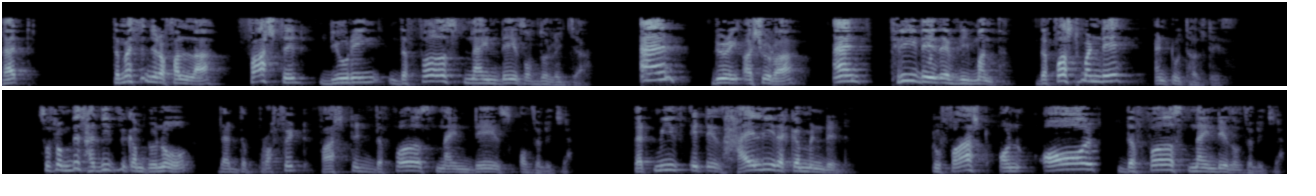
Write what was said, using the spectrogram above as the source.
that the Messenger of Allah fasted during the first nine days of Dhul Hijjah and during Ashura and three days every month, the first Monday and two Thursdays. So from this hadith we come to know that the Prophet fasted the first nine days of Dhul Hijjah. That means it is highly recommended to fast on all the first nine days of Dhul Hijjah.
